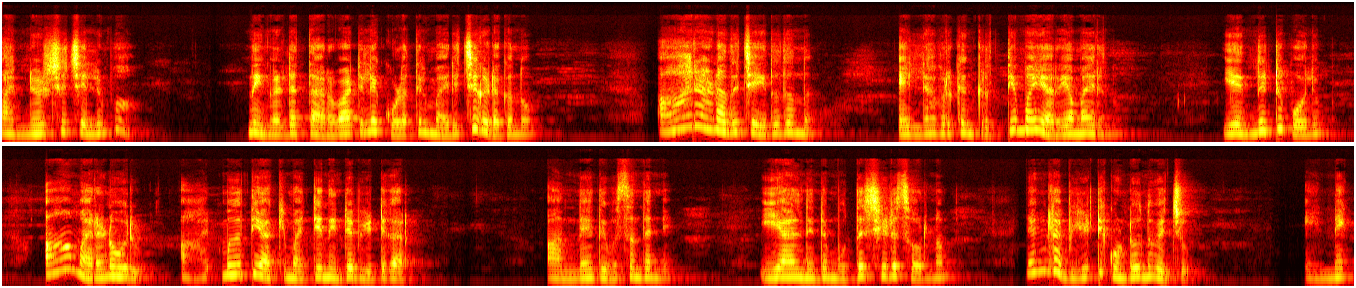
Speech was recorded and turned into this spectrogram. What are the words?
അന്വേഷിച്ചു ചെല്ലുമ്പോൾ നിങ്ങളുടെ തറവാട്ടിലെ കുളത്തിൽ മരിച്ചു കിടക്കുന്നു. ആരാണത് ചെയ്തതെന്ന് എല്ലാവർക്കും കൃത്യമായി അറിയാമായിരുന്നു. എന്നിട്ട് പോലും ആ മരണം ഒരു ആത്മഹത്യയാക്കി മാറ്റി നിന്റെ വീട്ടുകാർ. അന്നേ ദിവസം തന്നെ ഇയാൾ നിന്റെ മുത്തശ്ശിയുടെ സ്വർണം ഞങ്ങളുടെ വീട്ടിൽ കൊണ്ടുവന്ന് വെച്ചു. എന്നെ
